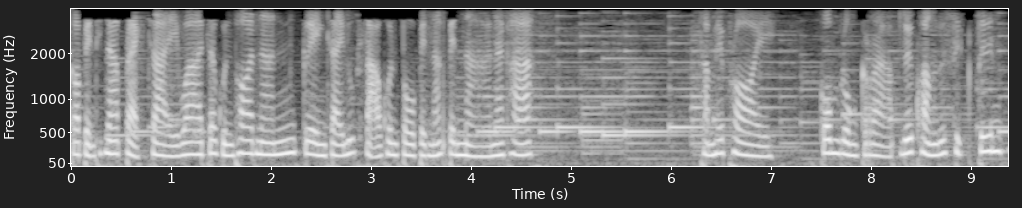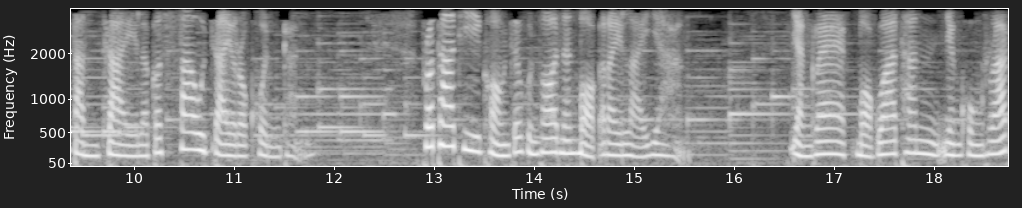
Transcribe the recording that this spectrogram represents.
ก็เป็นที่น่าแปลกใจว่าเจ้าคุณพ่อนั้นเกรงใจลูกสาวคนโตเป็นนักเป็นหนานะคะทำให้พลอย ก้มลงกราบด้วยความรู้สึกตื้นตันใจแล้วก็เศร้าใจระคนกัน เพราะท่าทีของเจ้าคุณพ่อนั้นบอกอะไรหลายอย่าง อย่างแรกบอกว่าท่านยังคงรัก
